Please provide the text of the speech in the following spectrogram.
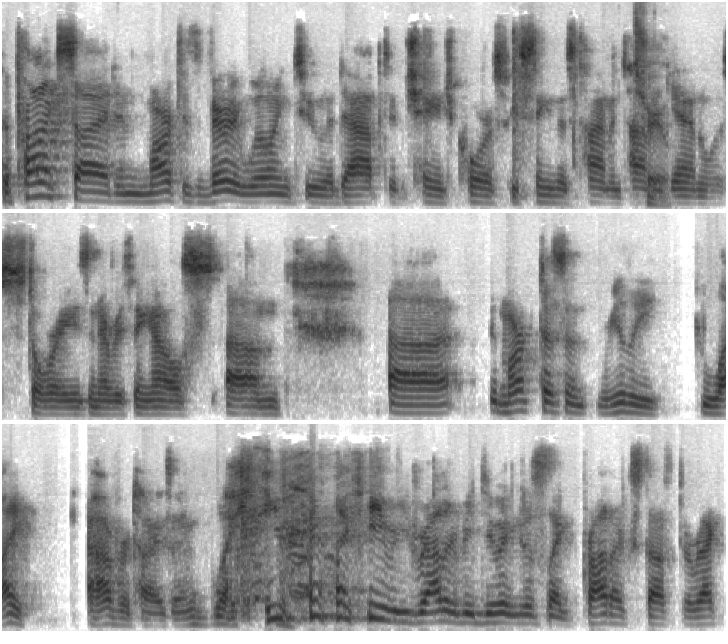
the product side, and Mark is very willing to adapt and change course. We've seen this time and time True. again with stories and everything else. Um, uh, Mark doesn't really like advertising. Like, he, like he'd rather be doing just like product stuff direct.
